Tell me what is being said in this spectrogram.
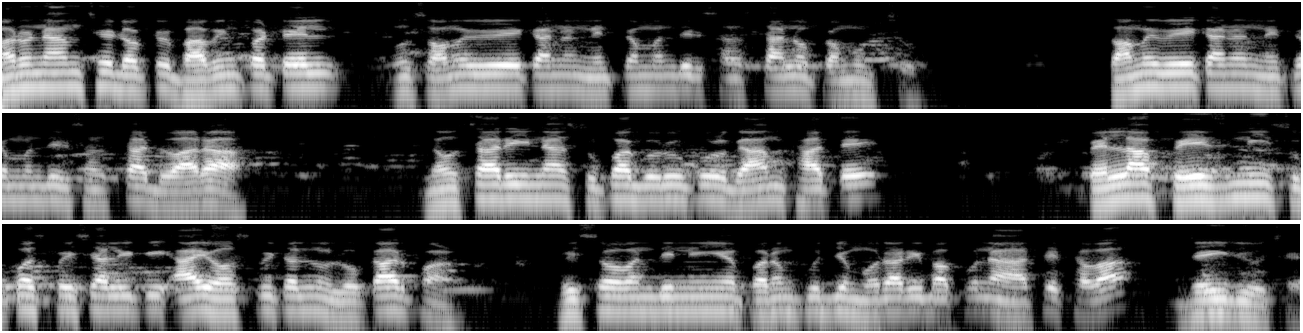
મારું નામ છે ડૉક્ટર ભાવિન પટેલ. હું સ્વામી વિવેકાનંદ નેત્ર મંદિર સંસ્થાનો પ્રમુખ છું. સ્વામી વિવેકાનંદ નેત્ર મંદિર સંસ્થા દ્વારા નવસારીના સુપા ગુરુકુળ ગામ ખાતે પહેલા ફેઝની સુપર સ્પેશિયાલિટી આઈ હોસ્પિટલનું લોકાર્પણ વિશ્વવંદનીય પરમ પૂજ્ય મોરારી બાપુના હાથે થવા જઈ રહ્યું છે.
